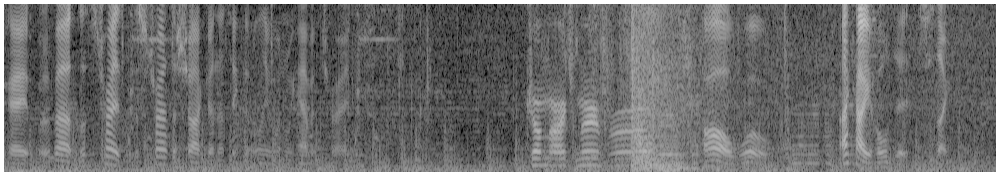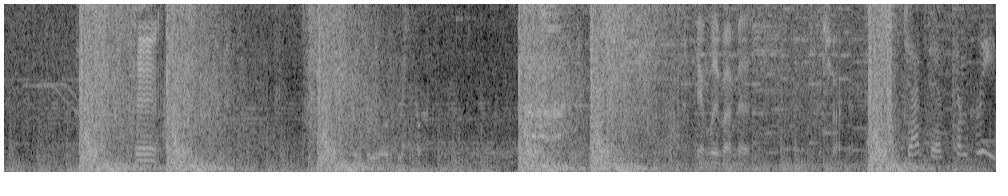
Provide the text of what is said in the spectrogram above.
Okay, what about let's try let's try out the shotgun. That's like the only one we haven't tried. Come me, bro. Oh, whoa. I like how he holds it. It's just like. Can't believe I missed the shotgun. Objective complete.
